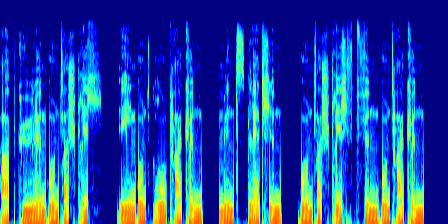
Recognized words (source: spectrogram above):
abkühlen unterstrich. Ehen und grob hacken. Minzblättchen, unterstrich pfen und hacken.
